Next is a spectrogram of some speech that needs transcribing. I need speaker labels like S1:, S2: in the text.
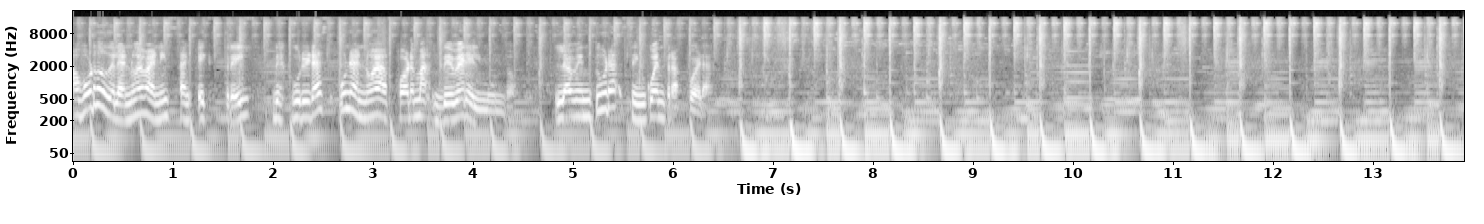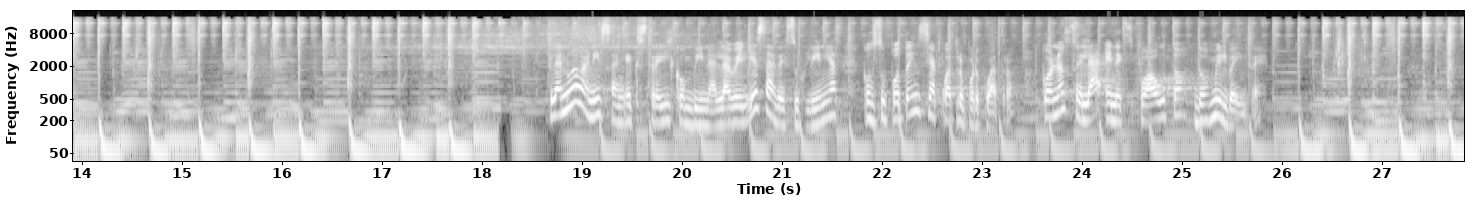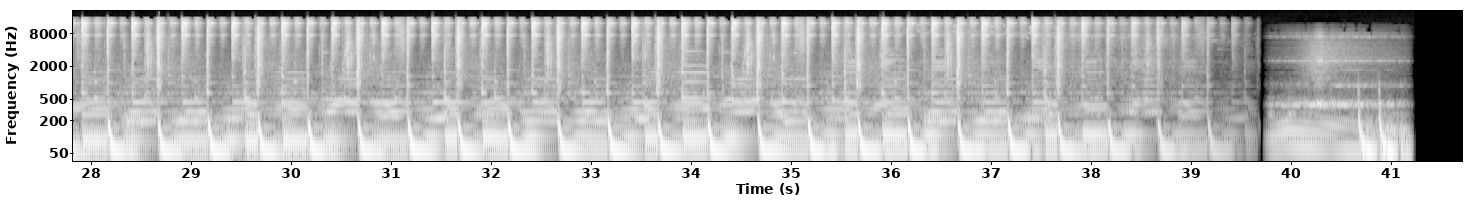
S1: A bordo de la nueva Nissan X-Trail descubrirás una nueva forma de ver el mundo. La aventura se encuentra afuera. La nueva Nissan X-Trail combina la belleza de sus líneas con su potencia 4x4. Conócela en Expo Auto 2020.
